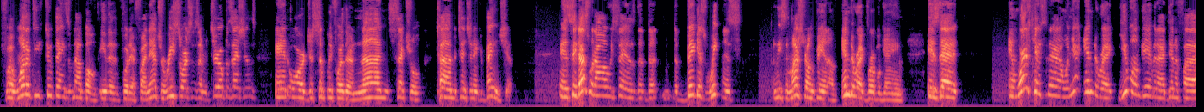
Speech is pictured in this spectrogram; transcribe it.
for one of these two things, if not both, either for their financial resources and material possessions, and or just simply for their non-sexual time, attention, and companionship. And see, that's what I always say is the the, the biggest weakness, at least in my strong opinion, of indirect verbal game, is that in worst case scenario, when you're indirect, you won't be able to identify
